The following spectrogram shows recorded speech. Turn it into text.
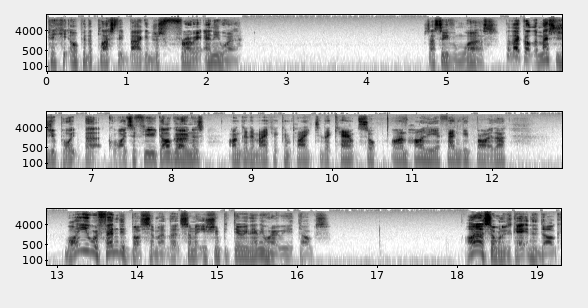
pick it up in a plastic bag and just throw it anywhere. That's even worse. But that got the message a point, but quite a few dog owners. I'm going to make a complaint to the council. I'm highly offended by that. Why are you offended by something that's something you should be doing anyway with your dogs? I know someone who's getting a dog,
